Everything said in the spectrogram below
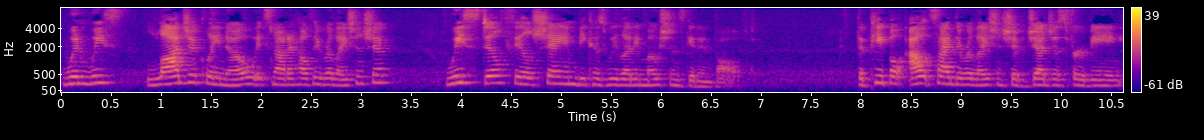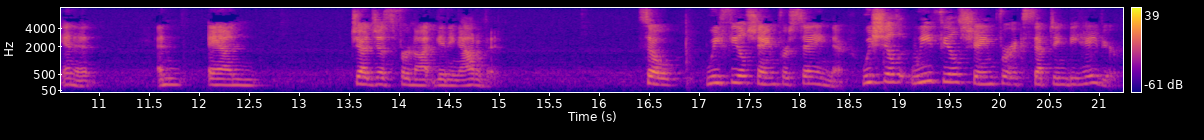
when we logically know it's not a healthy relationship, we still feel shame because we let emotions get involved. The people outside the relationship judge us for being in it and and judge us for not getting out of it. So we feel shame for staying there. We feel, we feel shame for accepting behavior.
